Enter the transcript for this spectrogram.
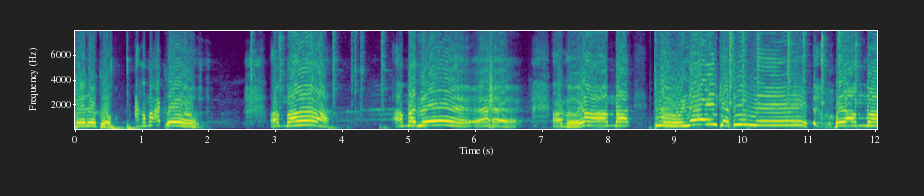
সেরকম। মা গো আম্মা আমার রে আম্মা তুই গেছি রে ও আম্মা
